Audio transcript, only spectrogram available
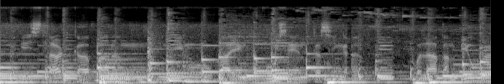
nag-start ka, parang hindi mo kayang tapusin kasi nga wala kang viewers,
